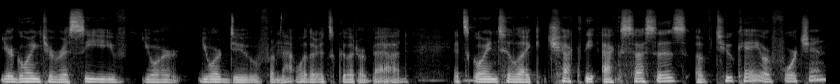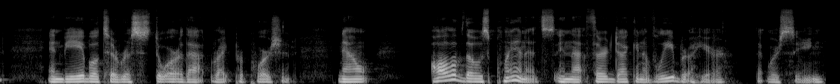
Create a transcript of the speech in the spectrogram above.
you're going to receive your your due from that, whether it's good or bad. It's going to like check the excesses of Tyche or fortune and be able to restore that right proportion. Now, all of those planets in that third decan of Libra here that we're seeing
